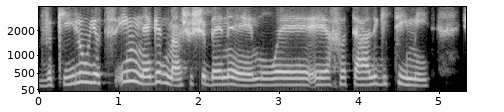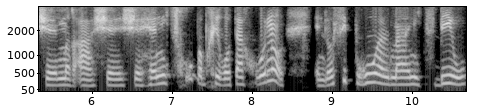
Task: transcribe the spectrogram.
וכאילו יוצאים נגד משהו שביניהם הוא אה, החלטה לגיטימית שמראה ש, שהן ניצחו בבחירות האחרונות. הן לא סיפרו על מה הן הצביעו,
